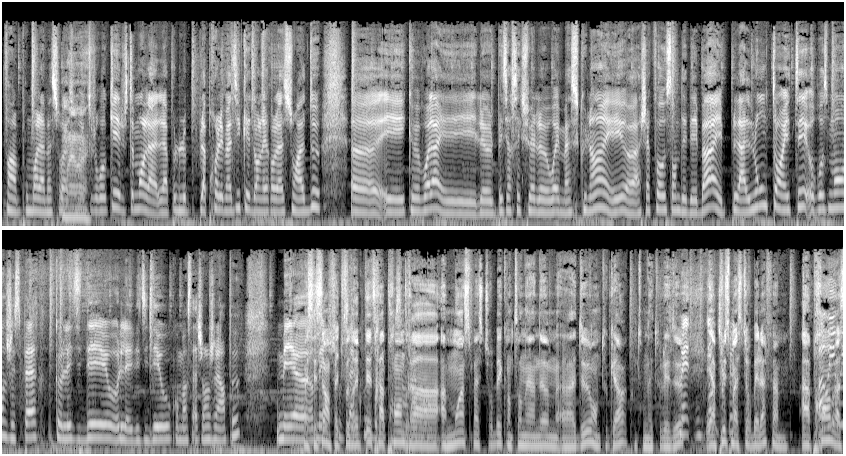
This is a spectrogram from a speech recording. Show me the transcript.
Enfin, pour moi, la masturbation Ouais, ouais. est toujours ok. Justement, la, la, le- la problématique est dans les relations à deux euh, et que voilà, et le, plaisir sexuel, ouais, masculin est euh, à chaque fois au centre des débats et l'a longtemps été. Heureusement, j'espère que les idéaux, les, les idéaux commencent à changer un peu. Mais euh, Ouais, c'est ça en fait, faudrait peut-être apprendre en à, à moins se masturber quand on est un homme euh, à deux en tout cas, quand on est tous les deux, Mais et non, à plus peux- masturber la femme. À apprendre Ah oui, à, oui,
